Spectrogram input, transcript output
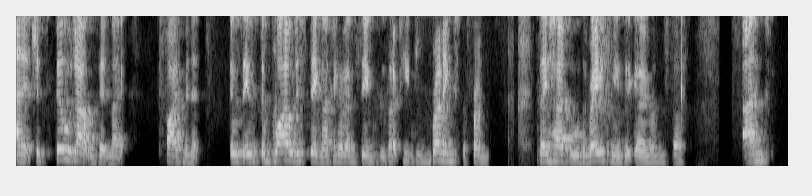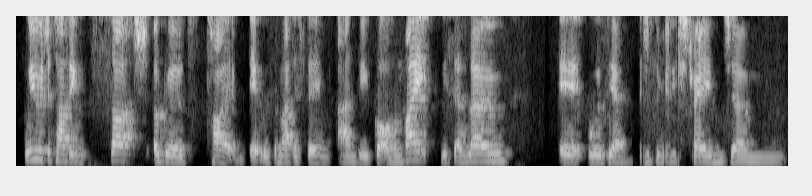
and it just filled out within like five minutes. It was it was the wildest thing I think I've ever seen because it was like people just running to the front. They heard all the rave music going on and stuff, and we were just having such a good time. It was the maddest thing, and we got on the mic. We said hello. It was yeah, it was a really strange um,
